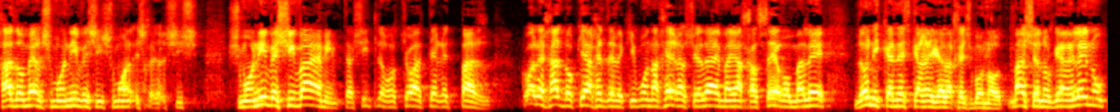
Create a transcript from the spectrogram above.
אחד אומר 87 ימים, תשית לראשו עטרת פז, כל אחד לוקח את זה לכיוון אחר, השאלה אם היה חסר או מלא, לא ניכנס כרגע לחשבונות. מה שנוגע אלינו,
